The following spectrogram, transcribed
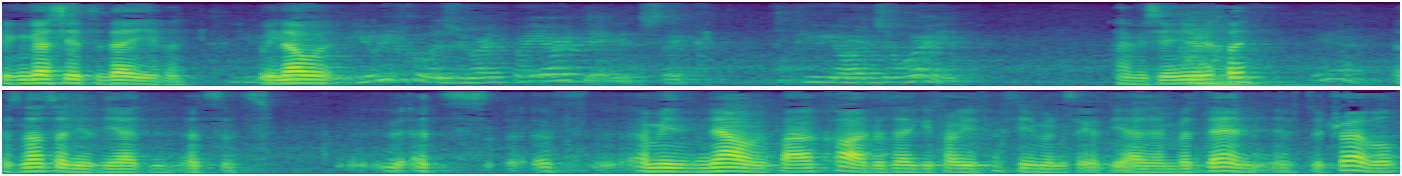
You can go see it today even. We know it. Yericho is right by Yarden. It's like a few yards away. Have you seen Yericho? Yeah. It's not on the Yarden. It's it's it's. If, I mean, now by a car it would take you probably 15 minutes to get the Yarden, but then if to travel,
